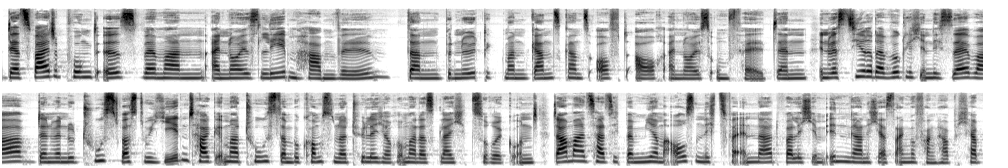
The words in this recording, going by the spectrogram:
Der zweite Punkt ist, wenn man ein neues Leben haben will, dann benötigt man ganz, ganz oft auch ein neues Umfeld. Denn investiere da wirklich in dich selber, denn wenn du tust, was du jeden Tag immer tust, dann bekommst du natürlich auch immer das Gleiche zurück. Und damals hat sich bei mir im Außen nichts verändert, weil ich im Innen gar nicht erst angefangen habe. Ich habe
